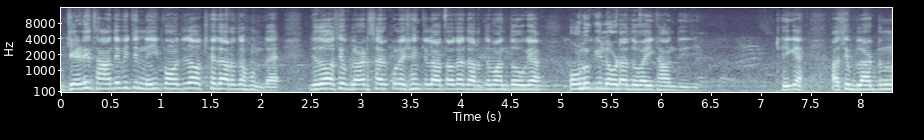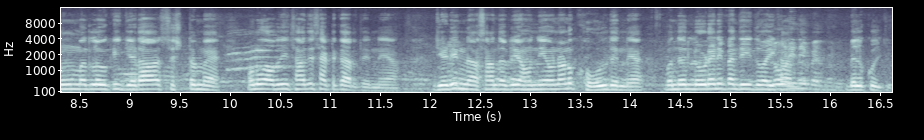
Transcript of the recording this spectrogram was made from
ਜਿਹੜੀ ਥਾਂ ਦੇ ਵਿੱਚ ਨਹੀਂ ਪਹੁੰਚਦਾ ਉੱਥੇ ਦਰਦ ਹੁੰਦਾ ਹੈ। ਜਦੋਂ ਅਸੀਂ ਬਲੱਡ ਸਰਕੂਲੇਸ਼ਨ ਚਲਾਤਾ ਉਹਦਾ ਦਰਦ ਬੰਦ ਹੋ ਗਿਆ ਉਹਨੂੰ ਕੀ ਲੋੜ ਹੈ ਦਵਾਈ ਖਾਣ ਦੀ ਜੀ? ਠੀਕ ਹੈ? ਅਸੀਂ ਬਲੱਡ ਨੂੰ ਮਤਲਬ ਕਿ ਜਿਹੜਾ ਸਿਸਟਮ ਹੈ ਉਹਨੂੰ ਆਪਦੀ ਥਾਂ ਤੇ ਸੈੱਟ ਕਰ ਦਿੰਨੇ ਆ ਜਿਹੜੀ ਨਸਾਂ ਦਬੀਆਂ ਹੁੰਦੀਆਂ ਉਹਨਾਂ ਨੂੰ ਖੋਲ ਦਿੰਨੇ ਆ ਬੰਦੇ ਨੂੰ ਲੋੜ ਹੀ ਨਹੀਂ ਪੈਂਦੀ ਜੀ ਦਵਾਈ ਲੋੜ ਹੀ ਖਾਣ ਨਹੀਂ ਦੀ ਪੈਂਦੀ। ਬਿਲਕੁਲ ਜੀ।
